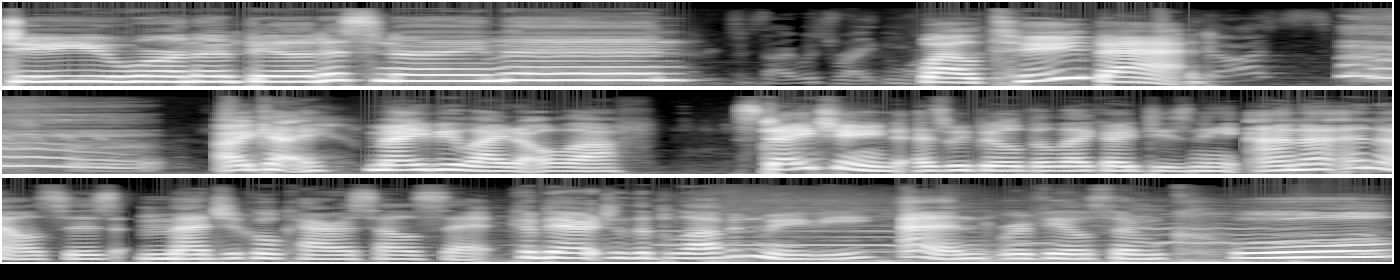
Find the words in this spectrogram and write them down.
Do you want to build a snowman? Well, too bad. Okay, maybe later, Olaf. Stay tuned as we build the LEGO Disney Anna and Elsa's magical carousel set, compare it to the beloved movie, and reveal some cool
